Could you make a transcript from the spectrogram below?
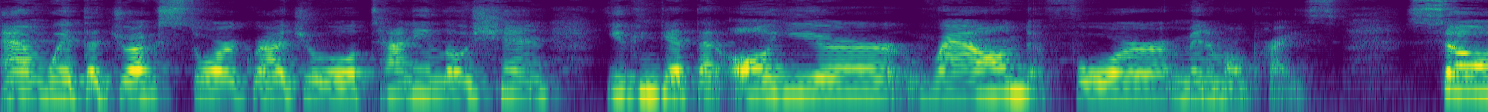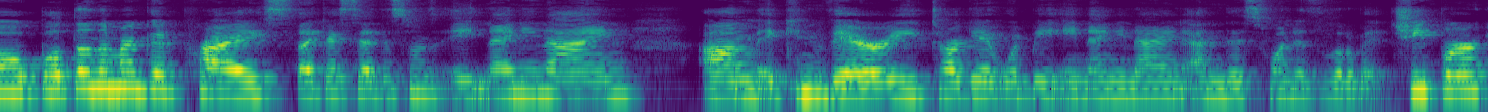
And with the drugstore gradual tanning lotion, you can get that all year round for minimal price. So both of them are good price. Like I said, this one's $8.99. Um, it can vary. Target would be $8.99 and this one is a little bit cheaper.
